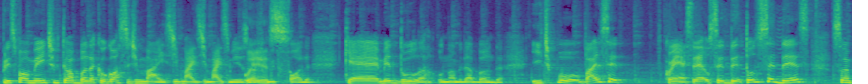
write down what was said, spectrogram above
Principalmente tem uma banda que eu gosto demais, demais, demais mesmo. Eu acho muito foda. Que é Medula, o nome da banda. E, tipo, vários. C- Conhece, né? O CD, todos os CDs são,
